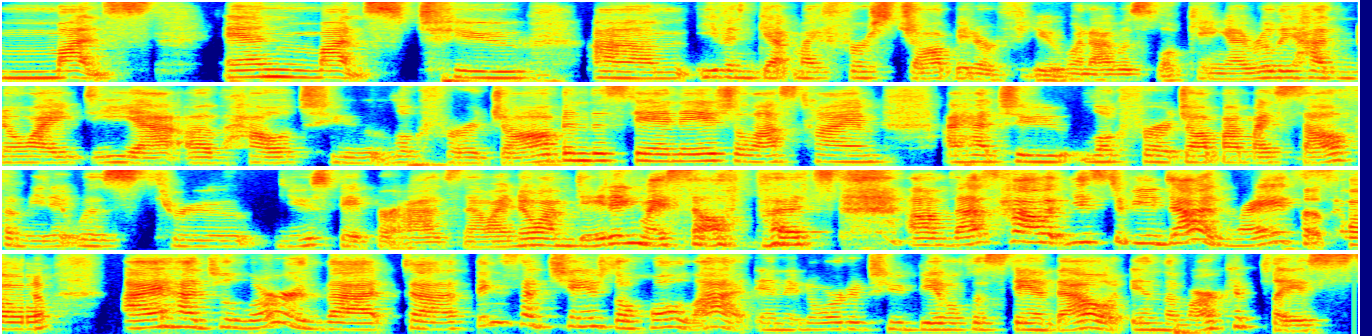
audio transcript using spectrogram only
months and months to um, even get my first job interview when I was looking. I really had no idea of how to look for a job in this day and age. The last time I had to look for a job by myself, I mean, it was through newspaper ads. Now I know I'm dating myself, but um, that's how it used to be done, right? So I had to learn that uh, things had changed a whole lot. And in order to be able to stand out in the marketplace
